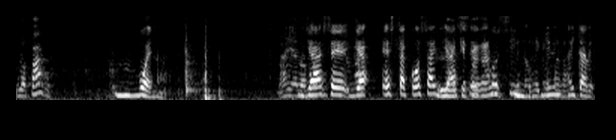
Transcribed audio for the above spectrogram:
Lo pago. Bueno, Vaya, lo ya pago. se, ya esta cosa La ya hay que se pagar, cocinó. después hay que Miren, pagar. ahí está, ve.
